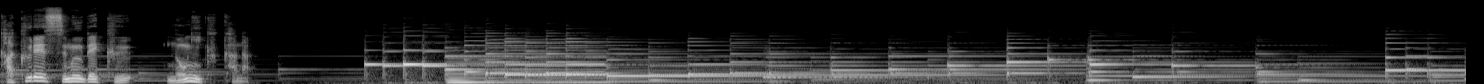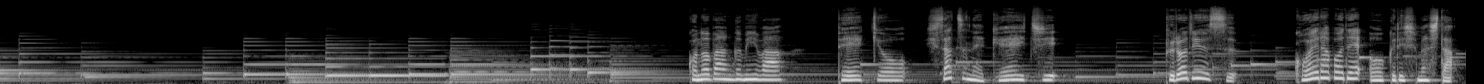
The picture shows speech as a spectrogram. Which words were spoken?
隠れ住むべく野菊かな。この番組は、提供、久常圭一、プロデュース、声ラボでお送りしました。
